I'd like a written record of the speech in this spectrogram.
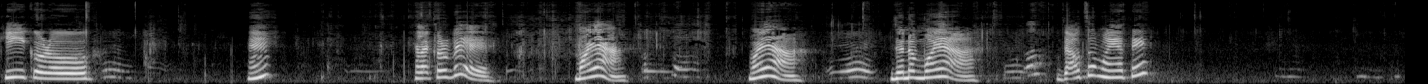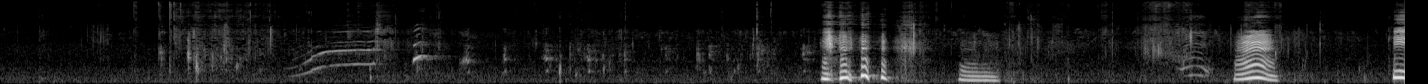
কি করো? হ্যাঁ? খেলা করবে? ময়া? ময়া? যেন ময়া? যাও তো ময়াতে। হুম। হ্যাঁ কি?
